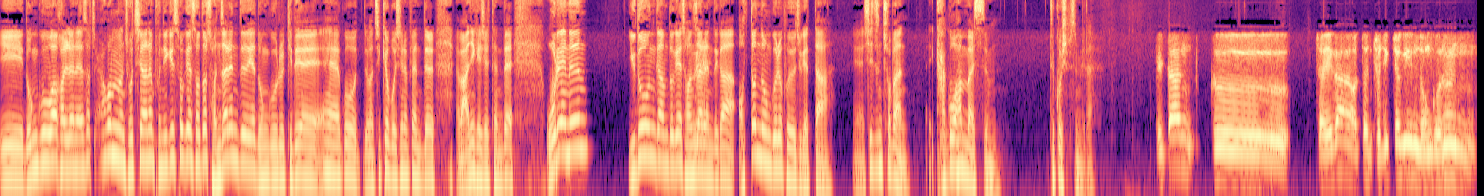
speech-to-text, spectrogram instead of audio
이 농구와 관련해서 조금 좋지 않은 분위기 속에서도 전자랜드의 농구를 기대하고 지켜보시는 팬들 많이 계실 텐데 올해는 유도훈 감독의 전자랜드가 어떤 농구를 보여주겠다. 예, 시즌 초반 각오 한 말씀 듣고 싶습니다. 일단 그 저희가 어떤 조직적인 농구는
